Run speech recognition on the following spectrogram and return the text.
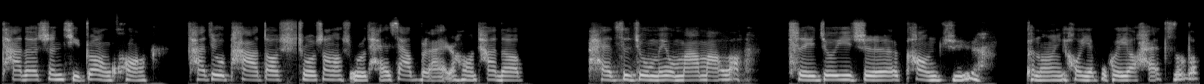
他的身体状况，他就怕到时候上了手术台下不来，然后他的孩子就没有妈妈了，所以就一直抗拒，可能以后也不会要孩子了。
